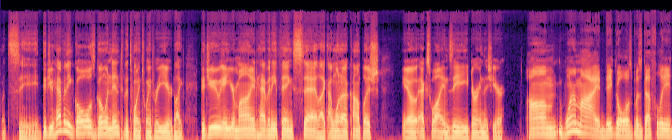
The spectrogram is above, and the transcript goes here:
let's see. Did you have any goals going into the 2023 year? Like, did you in your mind have anything set? Like, I want to accomplish, you know, X, Y, and Z during this year. Um, one of my big goals was definitely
